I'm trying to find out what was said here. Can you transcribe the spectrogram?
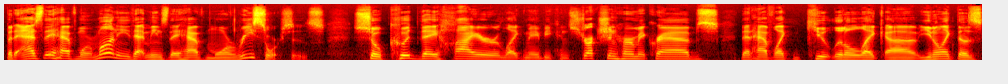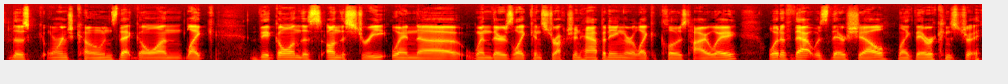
But as they have more money, that means they have more resources. So could they hire like maybe construction hermit crabs that have like cute little like uh you know like those those orange cones that go on like that go on this on the street when uh when there's like construction happening or like a closed highway. What if that was their shell? Like they were constru-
